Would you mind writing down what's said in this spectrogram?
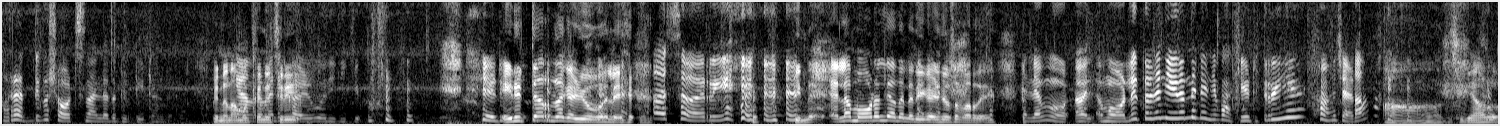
കുറേ അധികം ഷോർട്സ് നല്ലത് കിട്ടിയിട്ടുണ്ട്. പിന്നെ നമുക്ക് എഡിറ്ററിന്റെ ഇച്ചിരി കഴിവ് പോലെ. സോറി പിന്നെ എല്ലാ മോഡലിന്റെ ആണല്ലേ നീ കഴിഞ്ഞ ദിവസം പറഞ്ഞേ? എല്ലാ മോഡൽ ഇത്രയും ചെയ്തെന്നില്ല. ഞാൻ ബാക്കി എഡിറ്റർ ആ ചേടാ ആ അത് ശരിയാണല്ലോ.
